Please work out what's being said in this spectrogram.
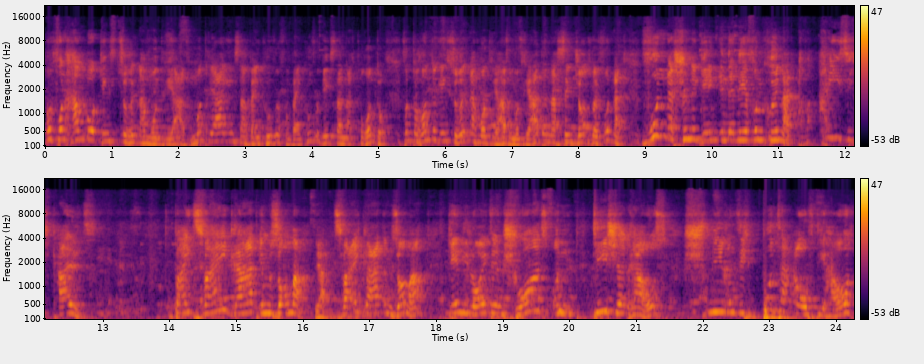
Und von Hamburg ging es zurück nach Montreal. Von Montreal ging es nach Vancouver, von Vancouver ging es dann nach Toronto. Von Toronto ging es zurück nach Montreal, von Montreal dann nach St. John's bei Fundland. Wunderschöne Gegend in der Nähe von Grönland, aber eisig kalt. Bei 2 Grad im Sommer, ja, 2 Grad im Sommer, gehen die Leute in Shorts und T-Shirt raus, schmieren sich Butter auf die Haut,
